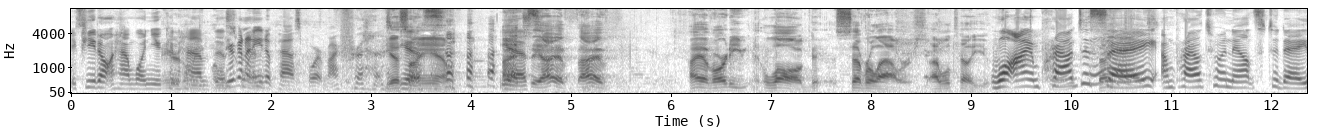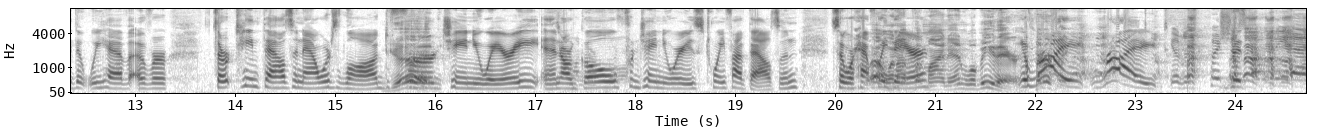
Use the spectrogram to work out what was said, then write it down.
If you don't have one, you Here, can me- have this. You're going to need a passport, my friend. Yes, I am. Yes. Actually, I have, I have, I have already logged several hours. I will tell you. Well, I am proud to say, I'm proud to announce today that we have over 13,000 hours logged for January, and our goal for January is 25,000. So we're Well, halfway when I there. put mine in, we'll be there. You're Perfect. right, right. You'll just push us over the edge.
